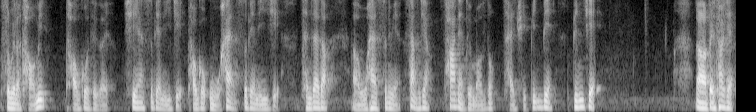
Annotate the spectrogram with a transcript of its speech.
是为了逃命，逃过这个西安事变的一劫，逃过武汉事变的一劫。陈再道啊，武汉市里面上将差点对毛泽东采取兵变、兵谏。啊，北朝鲜，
